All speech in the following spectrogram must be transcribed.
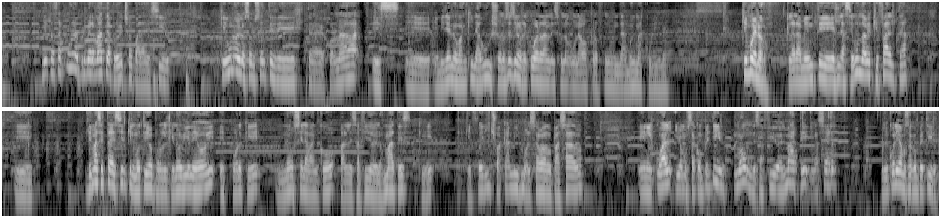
Mientras apuro el primer mate, aprovecho para decir que uno de los ausentes de esta jornada es eh, Emiliano Banquina Gullo. No sé si lo recuerdan, es uno con una voz profunda, muy masculina. Que bueno, claramente es la segunda vez que falta. Eh, de más está decir que el motivo por el que no viene hoy es porque no se la bancó para el desafío de los mates, que, que fue dicho acá mismo el sábado pasado, en el cual íbamos a competir, ¿no? Un desafío del mate iba a ser en el cual íbamos a competir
